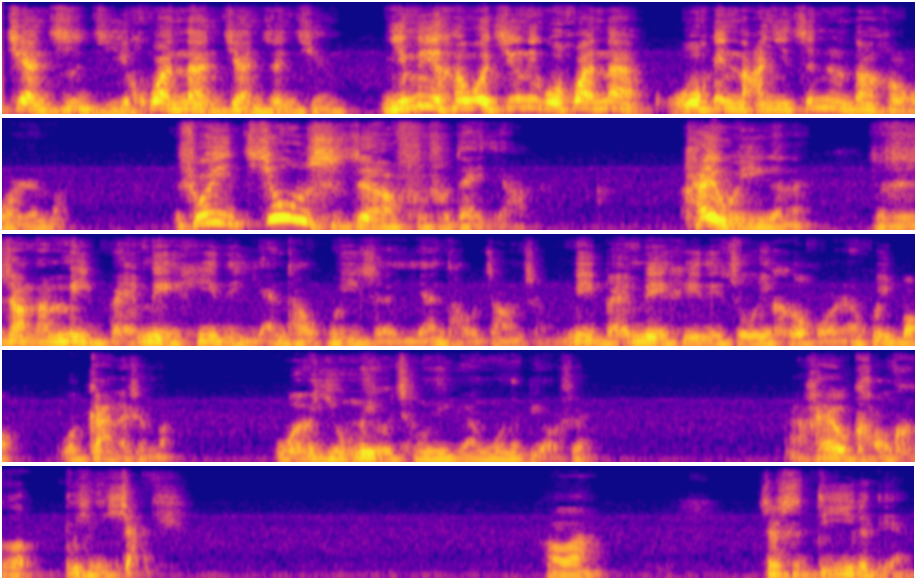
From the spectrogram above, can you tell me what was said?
见知己，患难见真情？你没和我经历过患难，我会拿你真正当合伙人吗？所以就是这样付出代价。还有一个呢，就是让他没白没黑的研讨规则、研讨章程，没白没黑的作为合伙人汇报我干了什么，我们有没有成为员工的表率啊？还要考核，不行下去，好吧？这是第一个点。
